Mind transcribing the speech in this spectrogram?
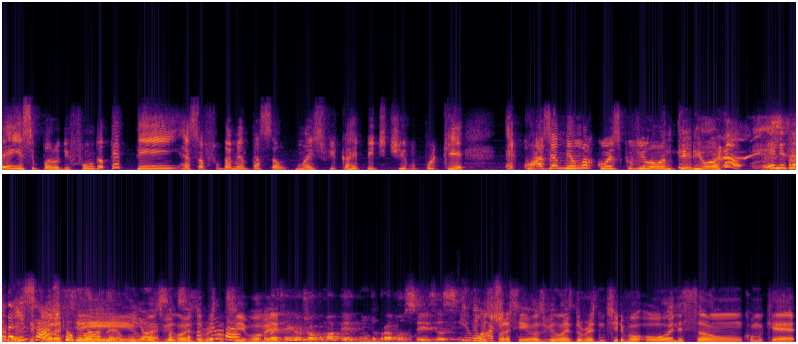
Tem esse pano de fundo, até tem essa fundamentação, mas fica repetitivo porque é quase a mesma coisa que o vilão anterior. Eles Ah, ainda encaixam o vilão assim, anterior. os vilões do pra Resident. Evil. Mas aí eu jogo uma pergunta para vocês, assim. Eu Não, mas se acho- for assim, os vilões do Resident Evil, ou eles são, como que é,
